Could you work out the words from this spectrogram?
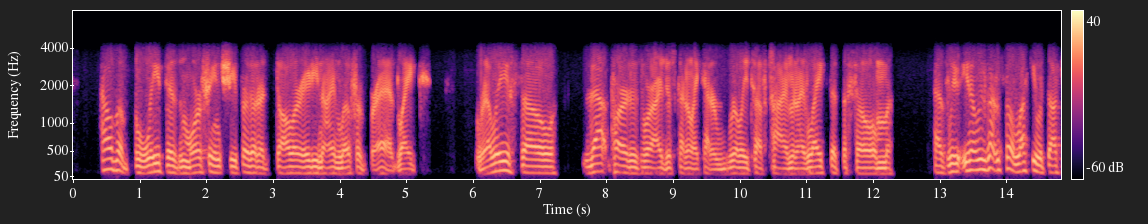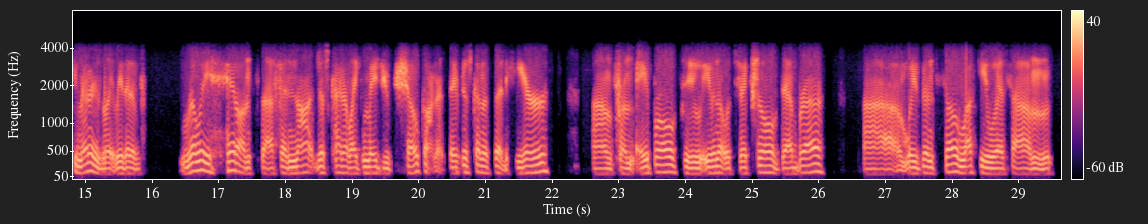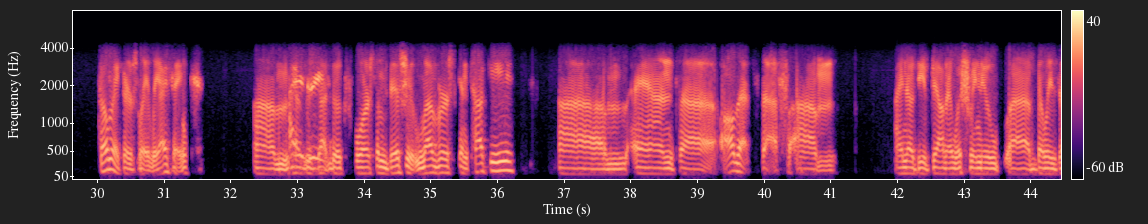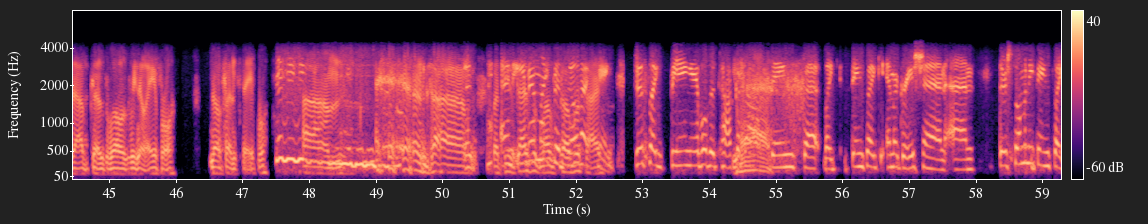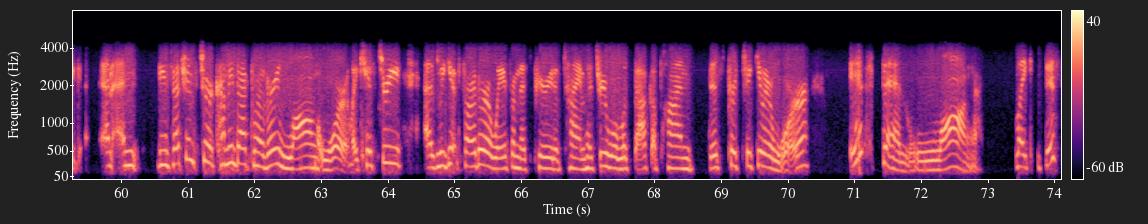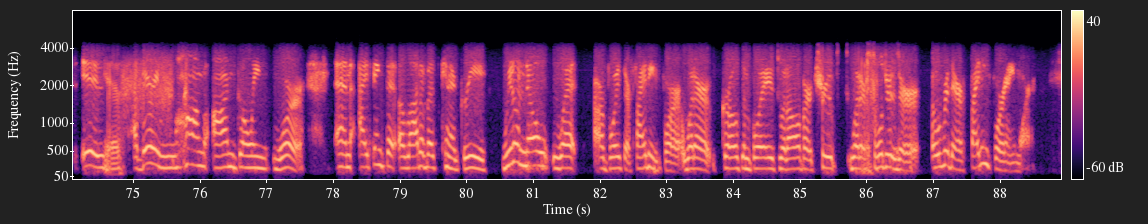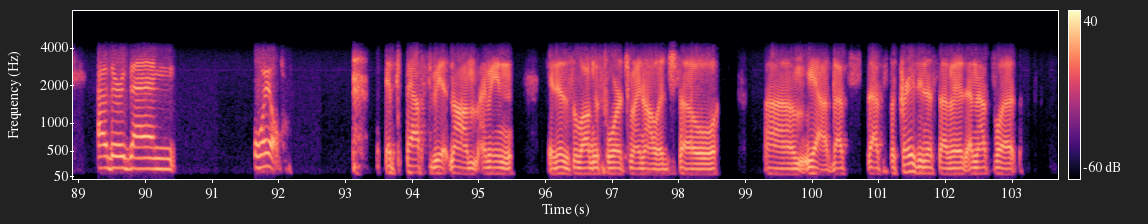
how the bleep is morphine cheaper than a dollar eighty nine loaf of bread? Like, really? So that part is where I just kind of like had a really tough time, and I like that the film has we you know we've gotten so lucky with documentaries lately that have really hit on stuff and not just kind of like made you choke on it. They've just kind of said here um, from April to even though it was fictional, Deborah. Um, we've been so lucky with um, filmmakers lately. I think. Um, I agree. We've gotten to explore some dish. Lovers. Kentucky. um, and uh, all that stuff. Um, I know deep down, I wish we knew uh, Billy Zabka as well as we know April. No offense to April. um, and, um, but and these guys even would like love the Cobra Donut Kai. King, just like being able to talk Yeah. about things that like things like immigration and there's so many things like and and these veterans too are coming back from a very long war. Like history, as we get farther away from this period of time, history will look back upon this particular war. It's been long. Like this is Yes. a very long ongoing war. And I think that a lot of us can agree we don't know what our boys are fighting for, what our girls and boys, what all of our troops, what our soldiers are over there fighting for anymore, other than oil. it's past Vietnam. I mean, it is the longest war to my knowledge. So, um, yeah, that's that's the craziness of it, and that's what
